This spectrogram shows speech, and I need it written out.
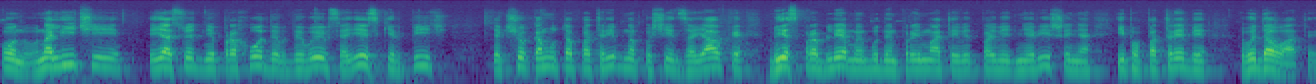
он, в налічі. Я сьогодні проходив, дивився, є кирпіч. Якщо кому-то потрібно, пишіть заявки. Без проблем ми будемо приймати відповідні рішення і по потребі видавати.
